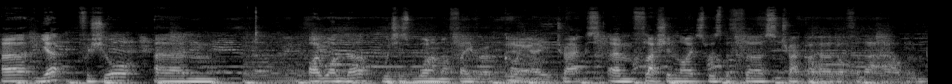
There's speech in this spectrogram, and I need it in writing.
Uh, yeah, for sure. Um, I Wonder, which is one of my favourite Kanye Yeah. tracks. Um, Flashing Lights was the first track I heard off of that album.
